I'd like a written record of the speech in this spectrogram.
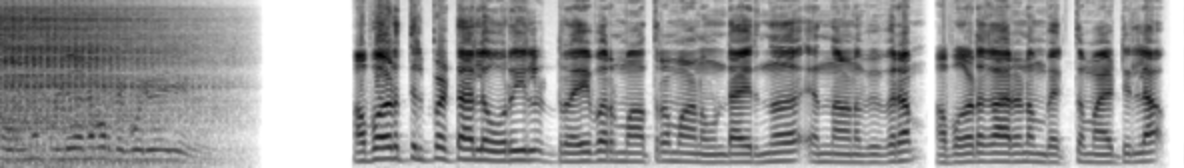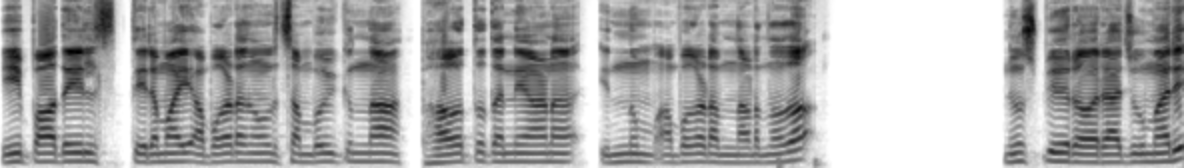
തുറന്ന് പുള്ളി തന്നെ പുറത്തേക്ക് വരികയും അപകടത്തിൽപ്പെട്ട ലോറിയിൽ ഡ്രൈവർ മാത്രമാണ് ഉണ്ടായിരുന്നത് എന്നാണ് വിവരം. അപകട കാരണം വ്യക്തമായിട്ടില്ല. ഈ പാതയിൽ സ്ഥിരമായി അപകടങ്ങൾ സംഭവിക്കുന്ന ഭാഗത്ത് തന്നെയാണ് ഇന്നും അപകടം നടന്നത്. ന്യൂസ് ബ്യൂറോ രാജകുമാരി.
